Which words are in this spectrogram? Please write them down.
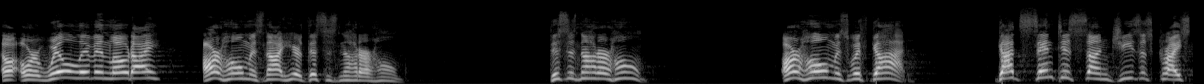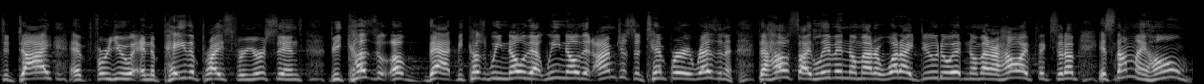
uh, or will live in Lodi, our home is not here. This is not our home. This is not our home. Our home is with God. God sent his son, Jesus Christ, to die for you and to pay the price for your sins. Because of that, because we know that, we know that I'm just a temporary resident. The house I live in, no matter what I do to it, no matter how I fix it up, it's not my home.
